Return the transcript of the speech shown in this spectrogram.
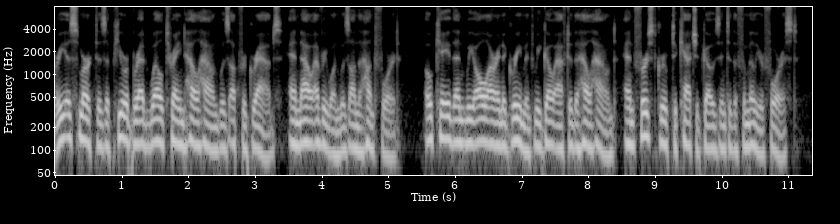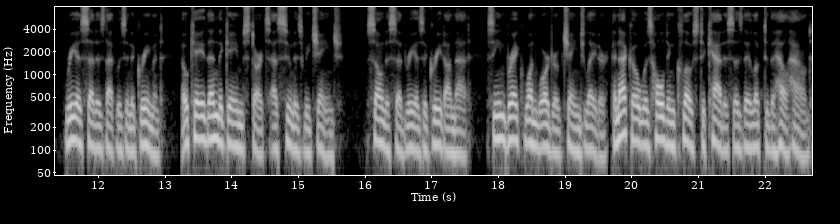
Ria smirked as a purebred well-trained hellhound was up for grabs and now everyone was on the hunt for it. Okay then we all are in agreement we go after the hellhound and first group to catch it goes into the familiar forest. Ria said as that was in agreement. Okay then the game starts as soon as we change. Sona said Rias agreed on that. Scene break one wardrobe change later. Koneko was holding close to Caddis as they looked to the hellhound.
